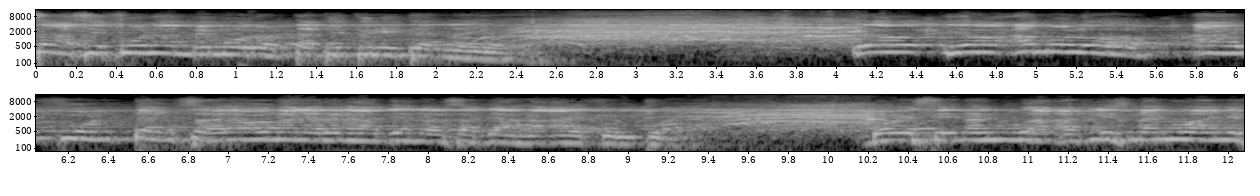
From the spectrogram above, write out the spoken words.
saa si funam bi mu rot 33 ten la yor yow yow amuloo iPhone 10 sa yow nga ne dangaa jëndal sa jànxa iPhone 12 boy si nañ wa at least nañ wàññi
